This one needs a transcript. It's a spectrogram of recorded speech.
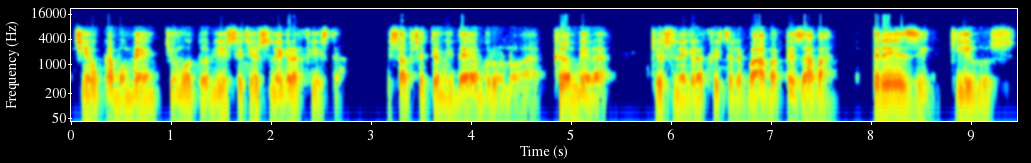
tinha o cabomé, tinha o motorista e tinha o cinegrafista. E só para você ter uma ideia, Bruno, a câmera que o cinegrafista levava pesava 13 quilos.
